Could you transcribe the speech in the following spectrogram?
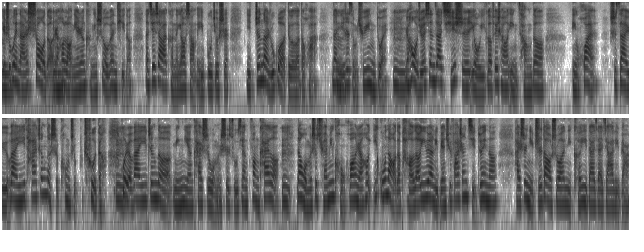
也是会难受的。然后老年人肯定是有问题的。那接下来可能要想的一步就是，你真的如果得了的话，那你是怎么去应对？嗯。然后我觉得现在其实。是有一个非常隐藏的隐患。是在于，万一他真的是控制不住的，或者万一真的明年开始我们是逐渐放开了，嗯，那我们是全民恐慌，然后一股脑的跑到医院里边去发生挤兑呢？还是你知道说你可以待在家里边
